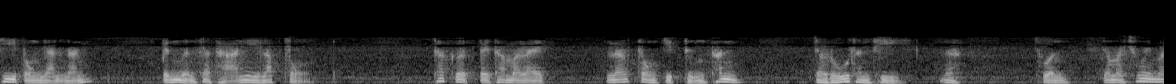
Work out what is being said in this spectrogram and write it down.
ที่ตรงยันนั้น เป็นเหมือนสถานีรับส่ง ถ้าเกิดไปทำอะไร แล้วส่งจิตถึงท่านจะรู้ทันทีนะส่วนจะมาช่วยไหม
